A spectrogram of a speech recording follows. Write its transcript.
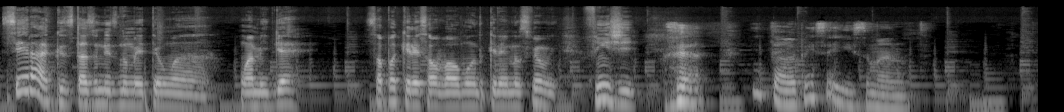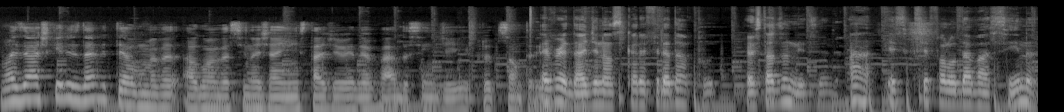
será que os Estados Unidos não meteu uma, um amigué? Só pra querer salvar o mundo que nem nos filmes? Fingir. Então, eu pensei isso, mano. Mas eu acho que eles devem ter alguma, alguma vacina já em estágio elevado, assim, de produção, tá É verdade, nosso cara é filha da puta. É os Estados Unidos, né? Ah, esse que você falou da vacina,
